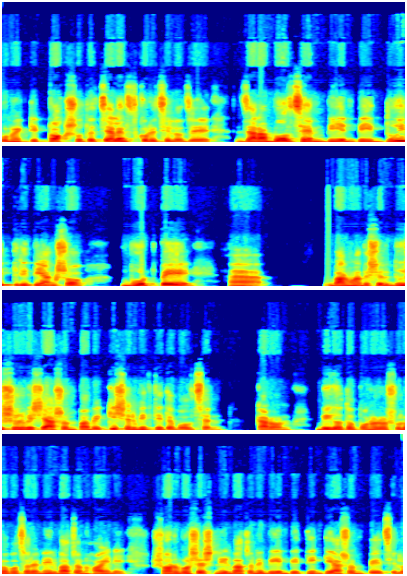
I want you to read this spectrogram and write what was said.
কোনো একটি টক শোতে চ্যালেঞ্জ করেছিল যে যারা বলছেন বিএনপি দুই তৃতীয়াংশ ভোট পেয়ে বাংলাদেশের দুইশোর বেশি আসন পাবে কিসের ভিত্তিতে বলছেন? কারণ বিগত পনেরো ষোলো বছরে নির্বাচন হয়নি, সর্বশেষ নির্বাচনে বিএনপি তিনটি আসন পেয়েছিল।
